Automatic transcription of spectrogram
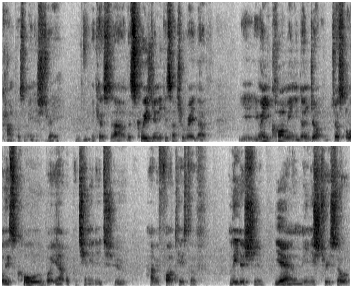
campus ministry. Mhm. because uh, the school is unique in such a way that you, when you come in, you don't ju- just only school, but you have opportunity to have a foretaste of leadership, Yeah. know, ministry. So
